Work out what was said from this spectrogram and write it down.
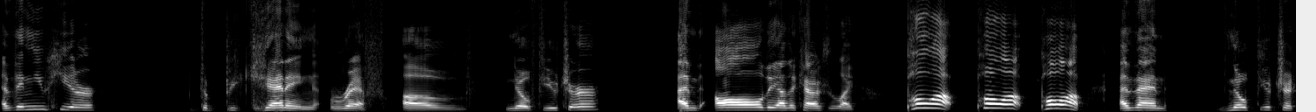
And then you hear the beginning riff of No Future, and all the other characters like, pull up, pull up, pull up, and then No Future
